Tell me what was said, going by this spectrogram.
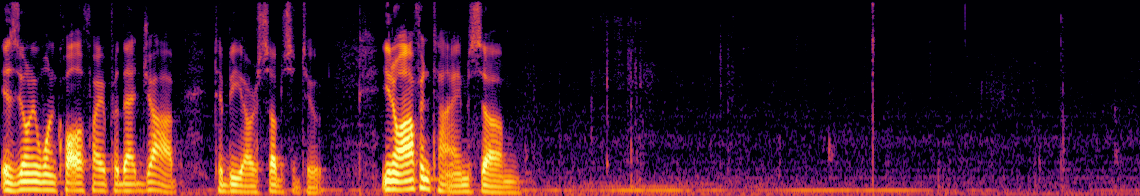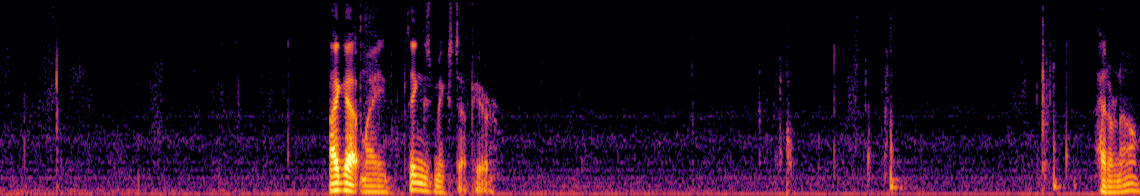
is the only one qualified for that job to be our substitute. You know, oftentimes, um, I got my things mixed up here. I don't know.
